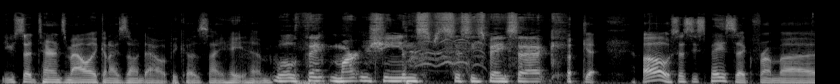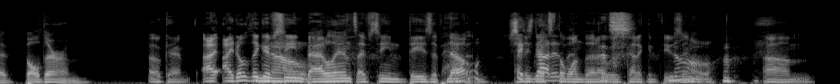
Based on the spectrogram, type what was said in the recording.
You said Terrence Malick and I zoned out because I hate him. Well, think Martin Sheen's Sissy Spacek. Okay. Oh, Sissy Spacek from uh Bull Durham. Okay. I, I don't think I've seen No. Badlands. I've seen Days of No? Heaven. I think that's the one that I was kind of confusing. No, Um.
